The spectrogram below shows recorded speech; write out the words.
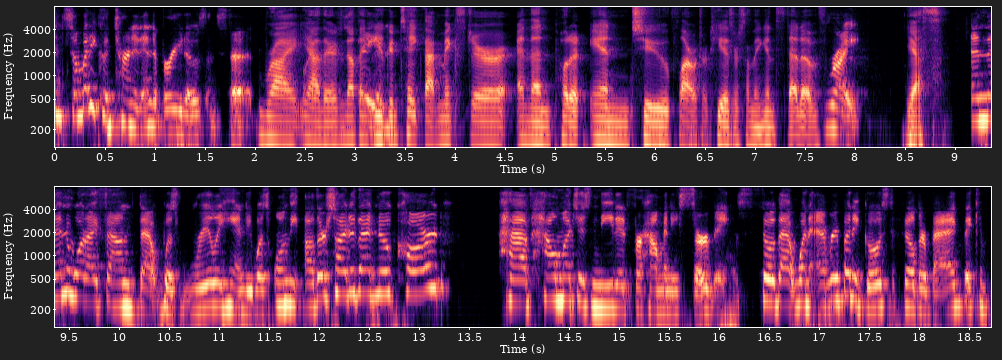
and somebody could turn it into burritos instead. Right. Yeah. There's nothing you could take that mixture and then put it into flour tortillas or something instead of Right. Yes. And then what I found that was really handy was on the other side of that note card, have how much is needed for how many servings so that when everybody goes to fill their bag, they can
